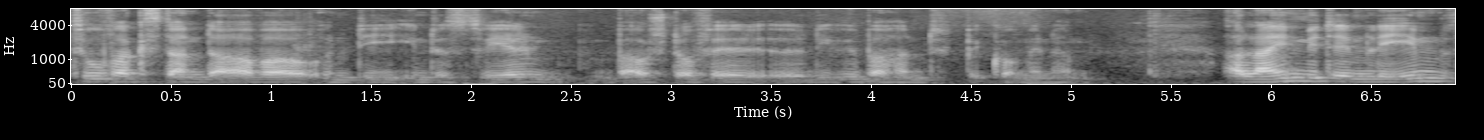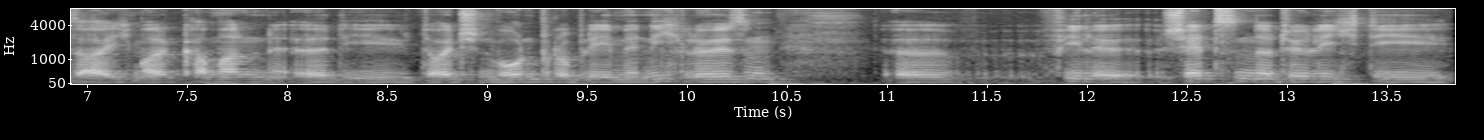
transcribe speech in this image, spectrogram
Zuwachs dann da war und die industriellen Baustoffe äh, die Überhand bekommen haben. Allein mit dem Lehm, sage ich mal, kann man äh, die deutschen Wohnprobleme nicht lösen. Viele schätzen natürlich die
